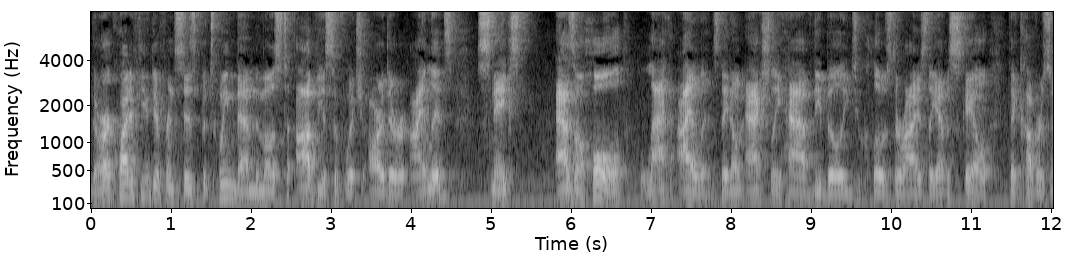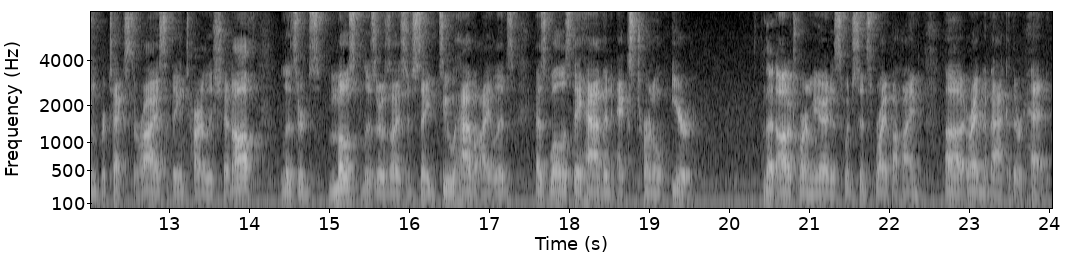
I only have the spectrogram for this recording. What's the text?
There are quite a few differences between them, the most obvious of which are their eyelids. Snakes, as a whole, lack eyelids. They don't actually have the ability to close their eyes. They have a scale that covers and protects their eyes that they entirely shed off lizards, most lizards, I should say, do have eyelids, as well as they have an external ear, that auditory meatus, which sits right behind, uh, right in the back of their head.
